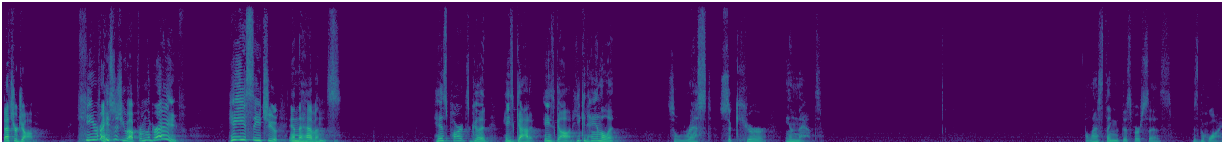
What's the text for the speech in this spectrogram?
That's your job. He raises you up from the grave. He seats you in the heavens. His part's good. He's got it. He's God. He can handle it. So rest secure in that. The last thing that this verse says is the why.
